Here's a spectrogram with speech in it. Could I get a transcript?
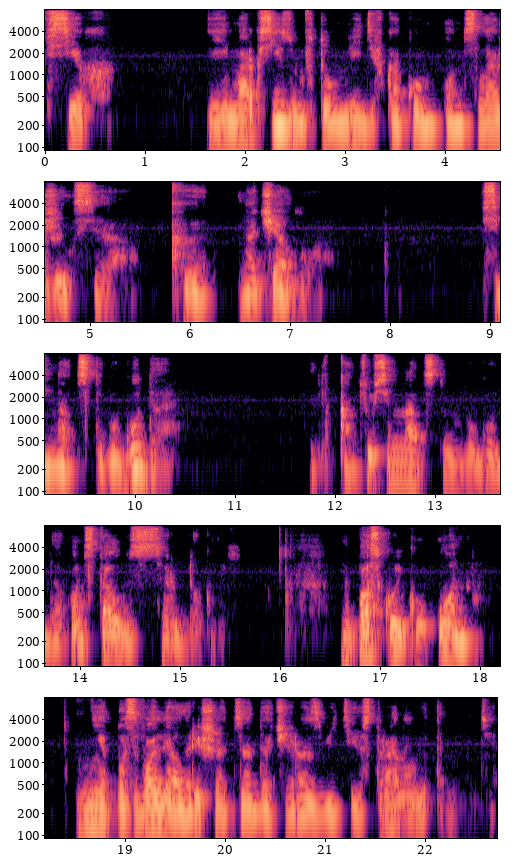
всех. И марксизм в том виде, в каком он сложился к началу 17 года или к концу 17 года, он стал СССР догмой. Но поскольку он не позволял решать задачи развития страны в этом виде,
